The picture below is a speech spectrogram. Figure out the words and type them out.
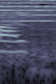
Bye.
